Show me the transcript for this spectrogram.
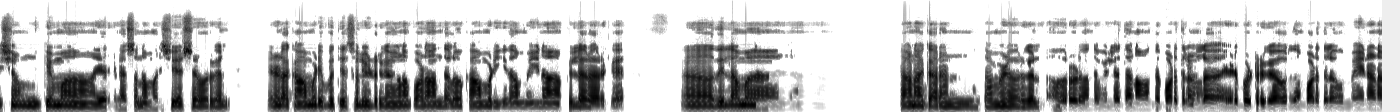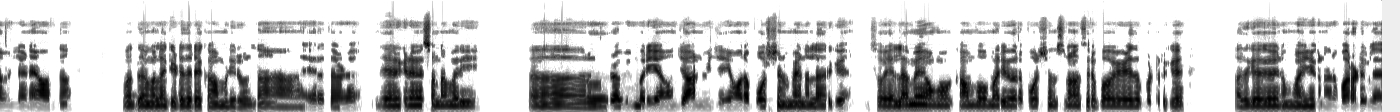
விஷயம். முக்கியமாக ஏற்கனவே சொன்ன மாதிரி சேஷ் அவர்கள் என்னடா காமெடி பற்றி சொல்லிட்டு இருக்காங்கன்னா படம் அந்த அளவு காமெடிக்கு தான் மெயினாக பில்லராக இருக்குது அது இல்லாமல் டானாக்காரன் தமிழ் அவர்கள் அவரோட அந்த வில்லத்தனம் வந்து படத்தில் நல்லா ஈடுபட்டிருக்கு அவர் தான் படத்தில் மெயினான வில்லனே அவர் தான். மற்றவங்கெல்லாம் கிட்டத்தட்ட காமெடி ரோல் தான் ஏறத்தாழ. ஏற்கனவே சொன்ன மாதிரி ரவி மரியாவும் ஜான் விஜயும் வர போர்ஷனுமே நல்லா இருக்குது ஸோ எல்லாமே அவங்க காம்போ மாதிரி வர போர்ஷன்ஸ்லாம் சிறப்பாகவே எழுதப்பட்டிருக்கு. அதுக்காகவே நம்ம இயக்குனர் பாராட்டுகளை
